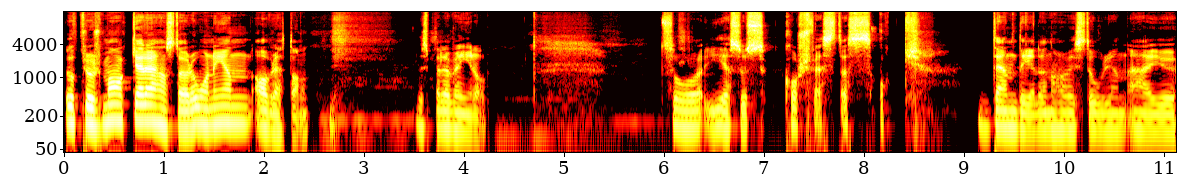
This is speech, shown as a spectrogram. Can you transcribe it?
upprorsmakare, han stör ordningen, avrätta honom. Det spelar väl ingen roll. Så Jesus korsfästes och den delen av historien är ju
